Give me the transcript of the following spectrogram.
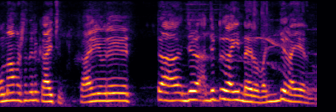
മൂന്നാം വർഷത്തിൽ കായ്ച്ചു. കായ ഒരു എട്ട് അഞ്ച് അഞ്ചെട്ട് കായ ഉണ്ടായിരുന്നു. വലിയ കായായിരുന്നു.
